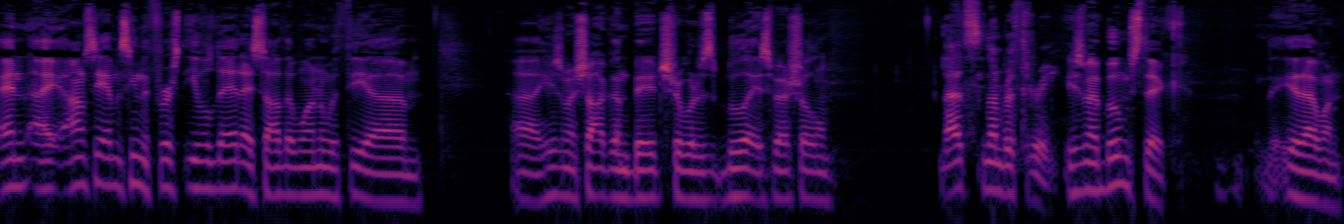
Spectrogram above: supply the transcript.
And I honestly haven't seen the first Evil Dead. I saw the one with the um, uh, "Here's my shotgun, bitch" or what is it, Blue Light Special. That's number three. Here's my boomstick. Yeah, that one.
